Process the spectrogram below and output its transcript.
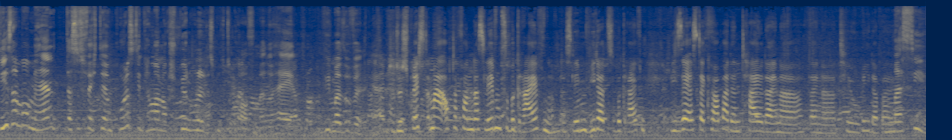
dieser Moment, das ist vielleicht der Impuls, den kann man auch spüren, ohne das Buch zu kaufen. Also hey, wie man so will. Ja. Du sprichst immer auch davon, das Leben zu begreifen, das Leben wieder zu begreifen. Wie sehr ist der Körper denn Teil deiner, deiner Theorie dabei? Massiv.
